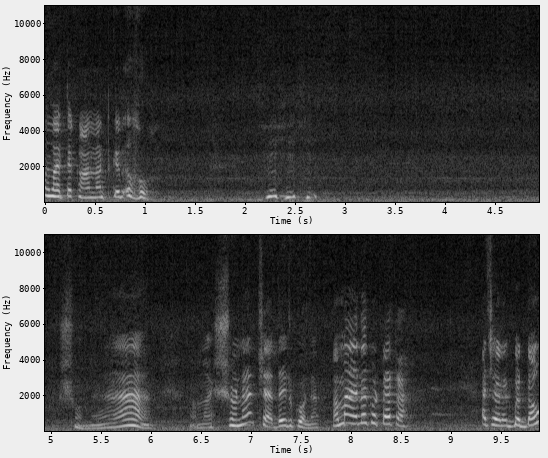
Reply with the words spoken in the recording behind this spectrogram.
আমার একটা কান আটকে দেবো। সোনা, আমার সোনা চাঁদের কোনা। আমার দেখো, টাটা। আচ্ছা আরেকবার দাও,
